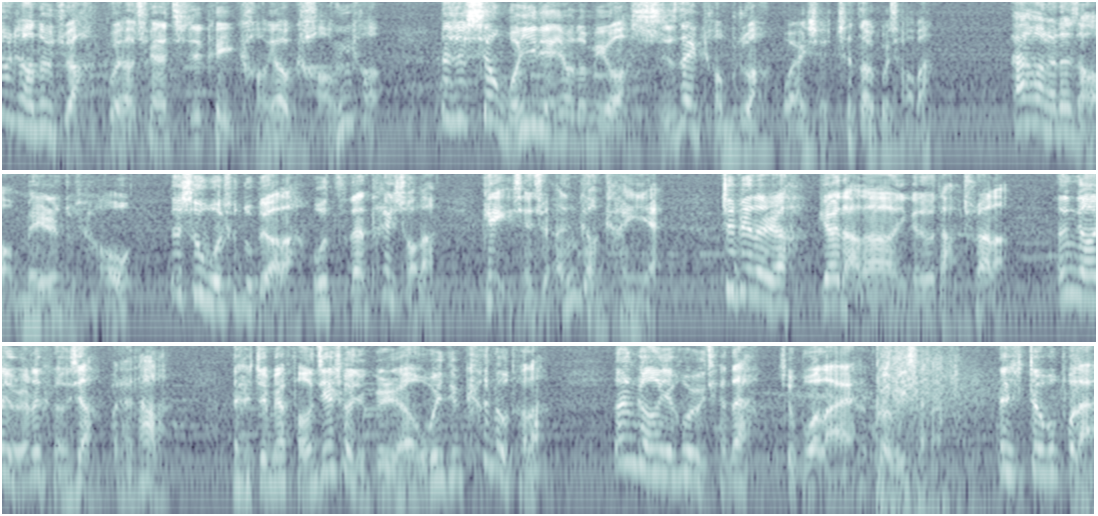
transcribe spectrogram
正常对局啊，过桥圈其实可以扛药扛一扛。但是像我一点药都没有啊，实在扛不住啊！我还是趁早过桥吧。还好来得早，没人堵桥。但是我是堵不了了，我子弹太少了。可以先去 N 港看一眼，这边的人该打的应该都打出来了。N 港有人的可能性不太大了。但是这边房间上有个人，我已经看到他了。N 港也会有钱的呀，这波来怪危险的。但是这波不来，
